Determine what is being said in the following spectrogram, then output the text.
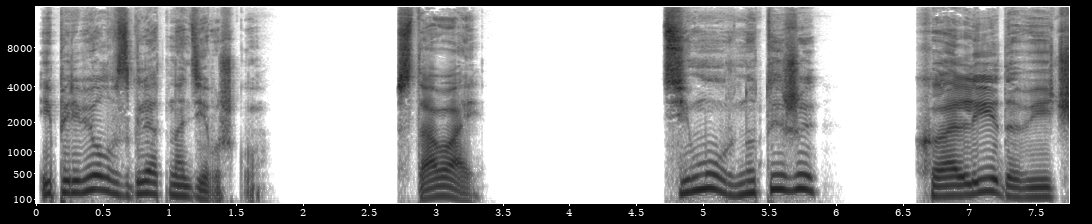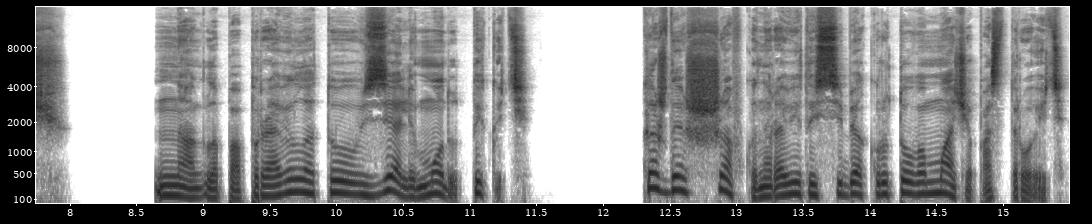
и перевел взгляд на девушку. «Вставай!» «Тимур, но ты же...» «Халидович!» Нагло поправил, а то взяли моду тыкать. Каждая шавка норовит из себя крутого мача построить.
